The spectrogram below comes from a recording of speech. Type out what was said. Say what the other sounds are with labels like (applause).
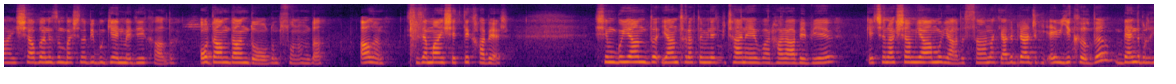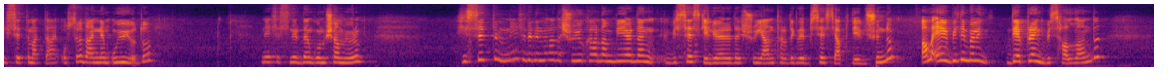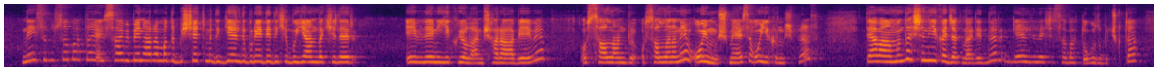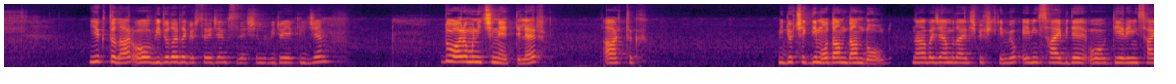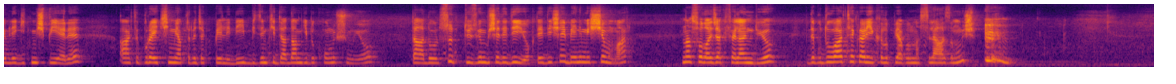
Ayşe ablanızın başına bir bu gelmediği kaldı. Odamdan doğdum sonunda. Alın size manşetlik haber. Şimdi bu yan, yan tarafta millet bir tane ev var harabe bir ev. Geçen akşam yağmur yağdı, sağanak yağdı. Birazcık ev yıkıldı. Ben de burada hissettim hatta. O sırada annem uyuyordu. Neyse sinirden konuşamıyorum. Hissettim. Neyse dedim herhalde şu yukarıdan bir yerden bir ses geliyor. Herhalde şu yan taraftakiler bir ses yaptı diye düşündüm. Ama ev bildiğin böyle deprem gibi sallandı. Neyse bu sabah da ev sahibi beni aramadı, bir şey etmedi. Geldi buraya dedi ki bu yandakiler evlerini yıkıyorlarmış harabe evi. O sallandı, o sallanan ev oymuş. Meğerse o yıkılmış biraz. Devamında şimdi yıkacaklar dediler. Geldiler işte sabah 9.30'da. Yıktılar. O videoları da göstereceğim size. Şimdi videoya ekleyeceğim. Duvarımın içine ettiler. Artık video çektiğim odamdan da oldu. Ne yapacağımı dair hiçbir fikrim yok. Evin sahibi de o diğer evin sahibi de gitmiş bir yere. Artık burayı kim yaptıracak belli değil. Bizimki de adam gibi konuşmuyor. Daha doğrusu düzgün bir şey dediği yok. Dediği şey benim işim var. Nasıl olacak falan diyor. Bir de bu duvar tekrar yıkılıp yapılması lazımmış. (clears throat)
